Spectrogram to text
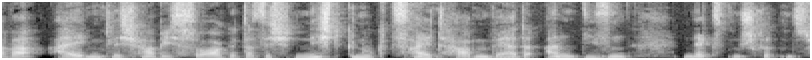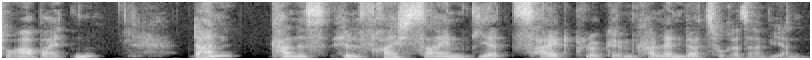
aber eigentlich habe ich Sorge, dass ich nicht genug Zeit haben werde, an diesen nächsten Schritten zu arbeiten. Dann kann es hilfreich sein, dir Zeitblöcke im Kalender zu reservieren.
